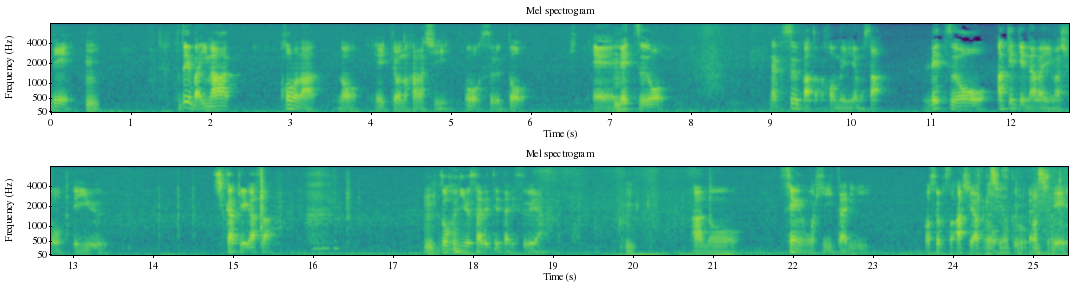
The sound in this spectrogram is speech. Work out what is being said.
でうん例えば今コロナの影響の話をすると、えーうん。列をなんかスーパーとかコンビニでもさ列を開けて並びましょうっていう仕掛けがさうん。導入されてたりするやん、うん。あの線を引いたり、まあ、それこそ足跡を足作ったりして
